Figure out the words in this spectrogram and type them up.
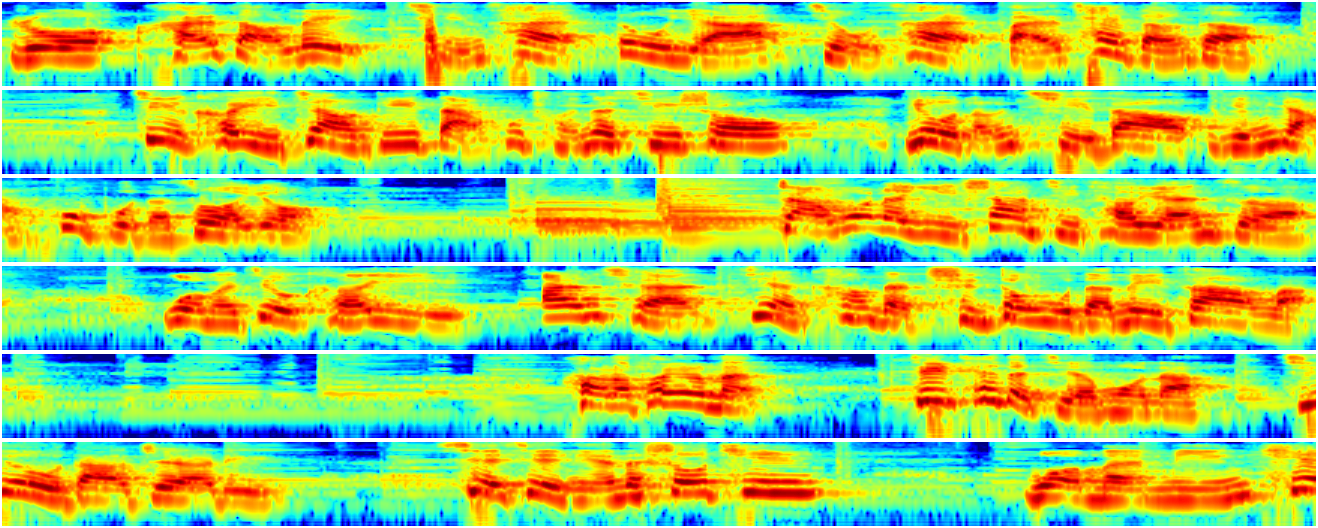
如海藻类、芹菜、豆芽、韭菜、白菜等等，既可以降低胆固醇的吸收，又能起到营养互补的作用。掌握了以上几条原则，我们就可以安全健康的吃动物的内脏了。好了，朋友们，今天的节目呢就到这里，谢谢您的收听，我们明天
